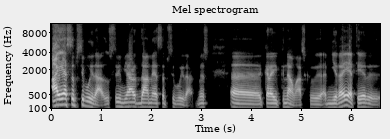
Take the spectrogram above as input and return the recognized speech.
há essa possibilidade, o StreamYard dá-me essa possibilidade, mas uh, creio que não. Acho que a minha ideia é ter uh,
